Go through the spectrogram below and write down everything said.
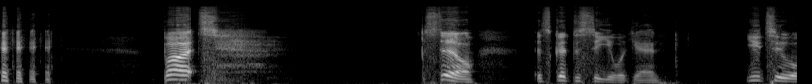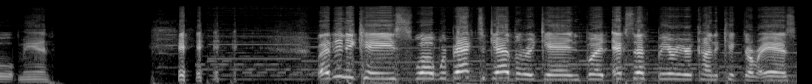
but, still, it's good to see you again. You too, old man. But in any case, well, we're back together again, but Exdeath Barrier kind of kicked our ass,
